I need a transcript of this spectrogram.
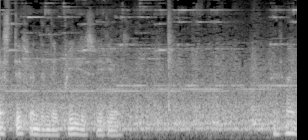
That's different than the previous videos. That's nice.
